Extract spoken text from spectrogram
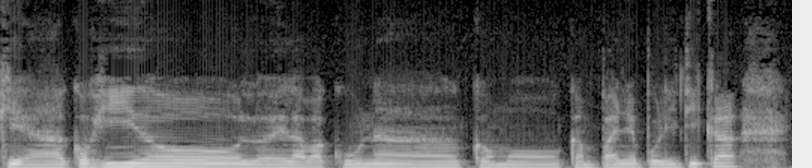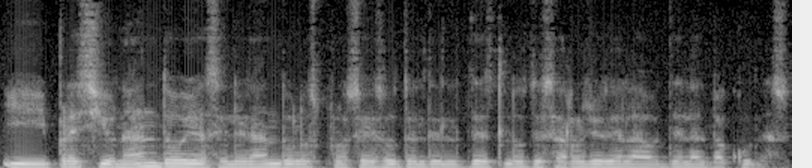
que ha cogido lo de la vacuna como campaña política y presionando y acelerando los procesos de, los desarrollos de, la, de las vacunas.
